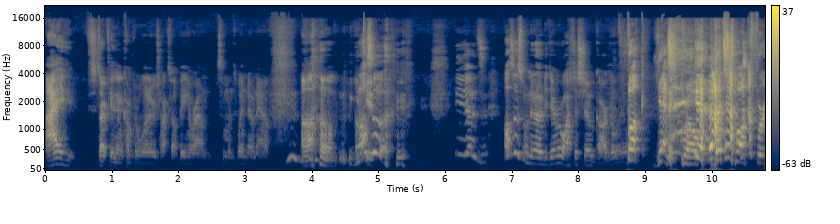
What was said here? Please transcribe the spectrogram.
I start feeling uncomfortable whenever he talks about being around someone's window now. Um, but also, yes, also just want to know: Did you ever watch the show Gargoyles? Fuck yes, bro. let's talk for.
